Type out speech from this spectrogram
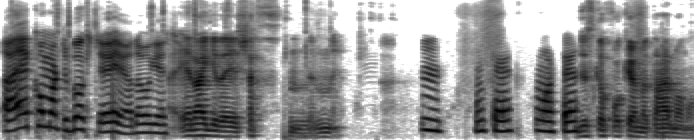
Ja, jeg kommer tilbake til øya. Det var greit. Jeg legger det i kjesten din. Mm, OK. Smart, det. Du skal få komme til Herman nå.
